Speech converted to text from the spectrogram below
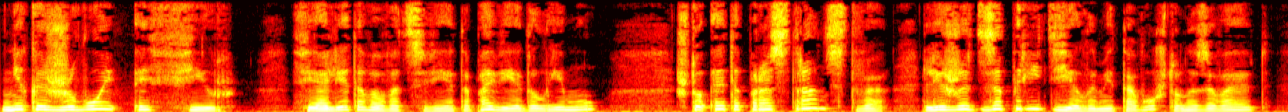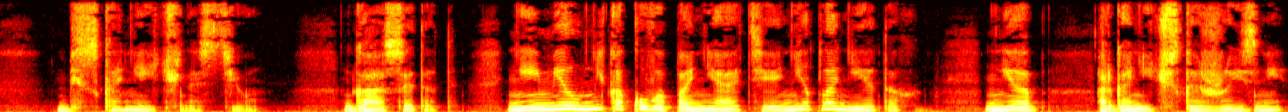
Некий живой эфир фиолетового цвета поведал ему, что это пространство лежит за пределами того, что называют бесконечностью. Газ этот не имел никакого понятия ни о планетах, ни об органической жизни.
